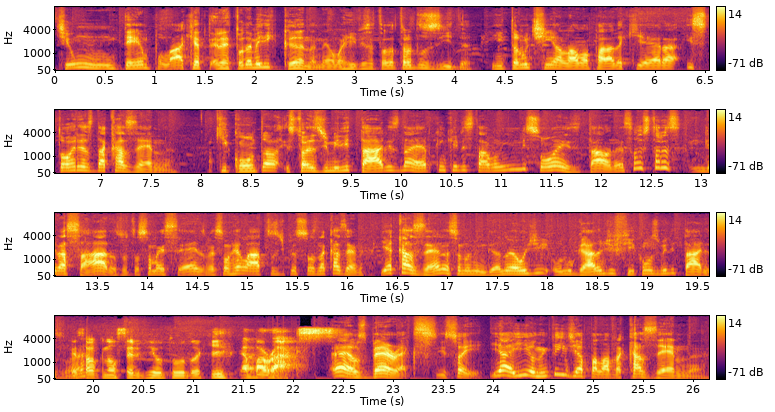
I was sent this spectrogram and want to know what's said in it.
tinha um tempo lá, que é- ela é toda americana, né? Uma revista toda traduzida. Então tinha lá uma parada que era Histórias da Caserna. Que conta histórias de militares na época em que eles estavam em missões e tal, né? São histórias engraçadas, outras são mais sérias, mas são relatos de pessoas na caserna. E a caserna, se eu não me engano, é onde o lugar onde ficam os militares, não é? Pessoal que não serviu tudo aqui. É a Barracks. É, os barracks, isso aí. E aí eu não entendi a palavra caserna,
